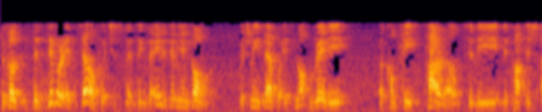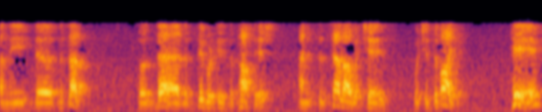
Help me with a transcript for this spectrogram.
Because it's the dibur itself which is splitting, the Enum Dimyan Gomor which means therefore it's not really a complete parallel to the, the patish and the, the, the seller. Because there the dibur is the patish and it's the seller which is which is divided. Here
